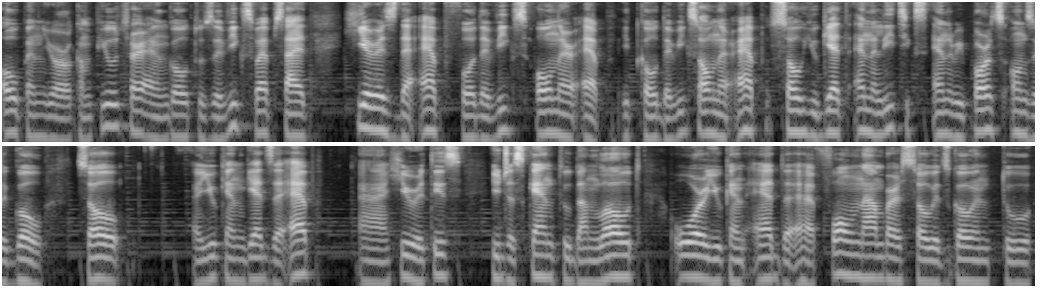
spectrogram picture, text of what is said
open your computer and go to the Wix website. Here is the app for the Wix Owner app. It's called the Wix Owner app, so you get analytics and reports on the go. So uh, you can get the app. Uh, here it is. You just scan to download, or you can add a phone number, so it's going to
